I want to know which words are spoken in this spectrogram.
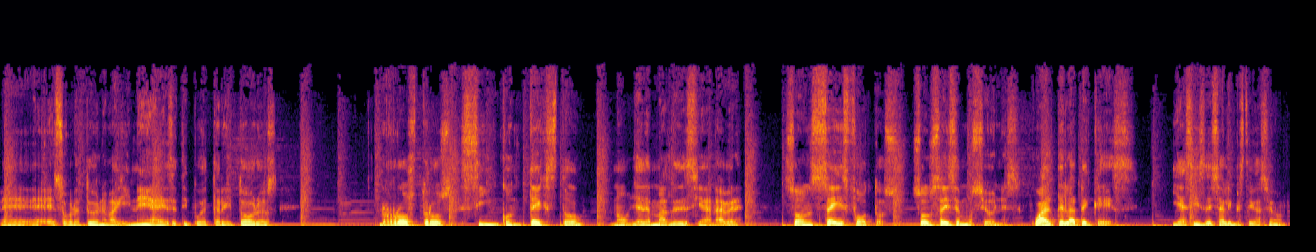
eh, sobre todo en Nueva Guinea, ese tipo de territorios, rostros sin contexto, ¿no? Y además le decían, a ver, son seis fotos, son seis emociones, ¿cuál te late que es? Y así se echa la investigación.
